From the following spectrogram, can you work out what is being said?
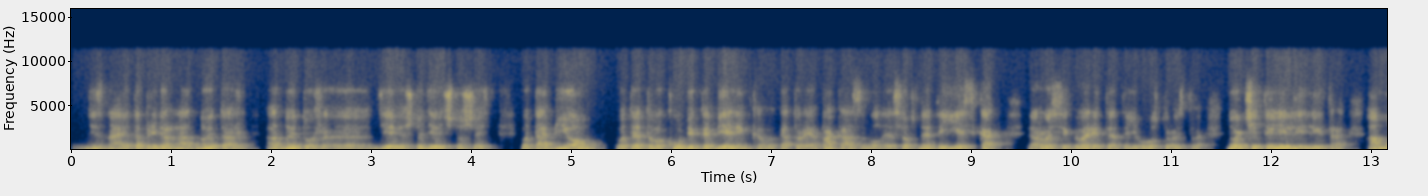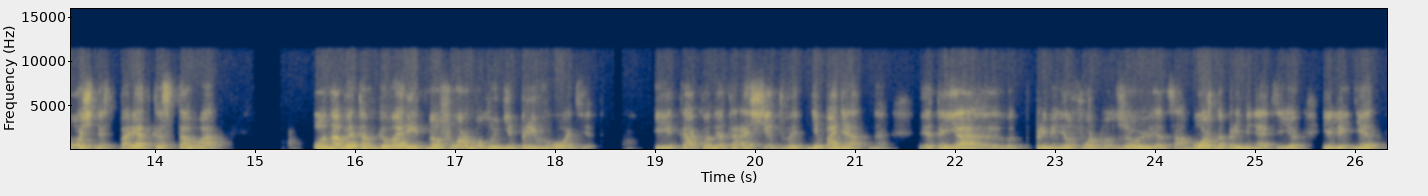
не знаю, это примерно одно и то же. Одно и то же. э, 9, что 9, что 6. Вот объем вот этого кубика беленького, который я показывал, и, собственно, это и есть, как Росси говорит, это его устройство, 0,4 ли- литра, а мощность порядка 100 ватт. Он об этом говорит, но формулу не приводит. И как он это рассчитывает, непонятно. Это я э, применил формулу Джоуля Ленца, а можно применять ее или нет,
